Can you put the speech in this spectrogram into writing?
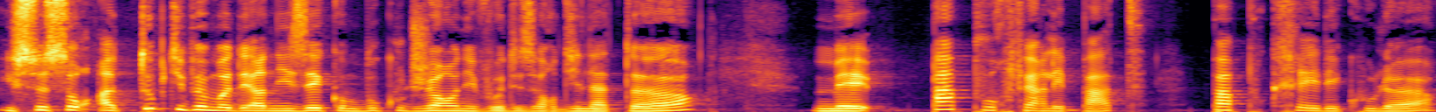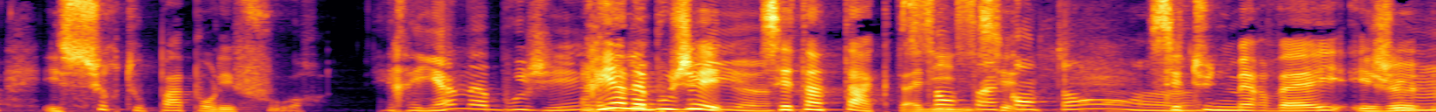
Ils se sont un tout petit peu modernisés, comme beaucoup de gens au niveau des ordinateurs, mais pas pour faire les pâtes, pas pour créer les couleurs, et surtout pas pour les fours. Rien n'a bougé. Rien n'a bougé. Euh, c'est intact, Aline. 150 ans. Euh. C'est une merveille et je, mhm.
